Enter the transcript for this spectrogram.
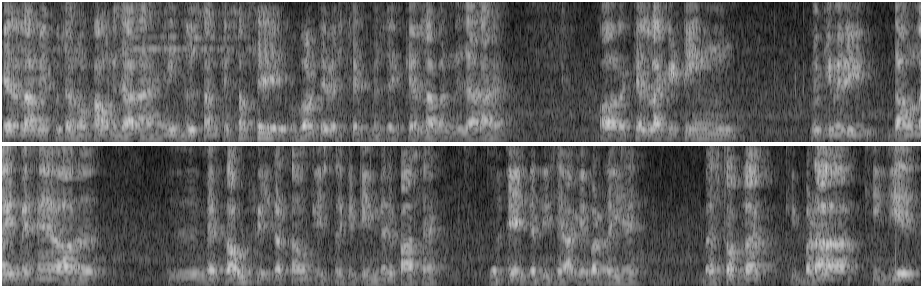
केरला में कुछ अनोखा होने जा रहा है। हिंदुस्तान के सबसे उभरते हुए स्टेट में से केरला बनने जा रहा है। और केरला की टीम क्योंकि मेरी डाउनलाइन में है और मैं प्राउड फील करता हूँ कि इस तरह की टीम मेरे पास है, जो तेज़ गति से आगे बढ़ रही है। बेस्ट ऑफ़ लक कि बड़ा कीजिए।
